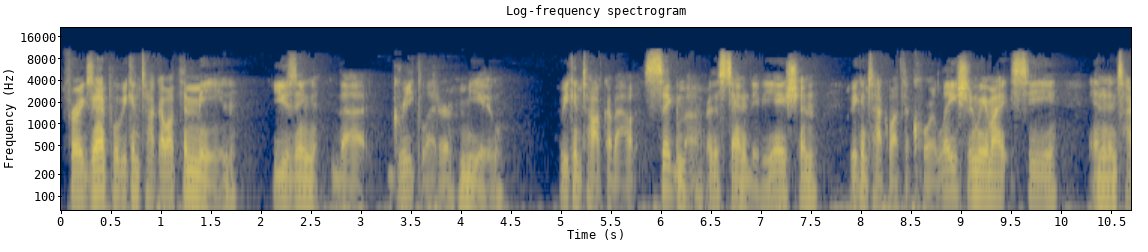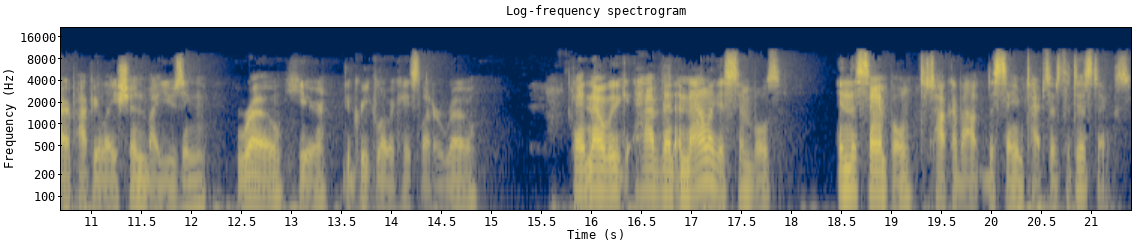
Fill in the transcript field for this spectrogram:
For example, we can talk about the mean using the Greek letter mu. We can talk about sigma or the standard deviation. We can talk about the correlation we might see in an entire population by using rho here, the Greek lowercase letter rho. Okay, now we have then analogous symbols in the sample to talk about the same types of statistics.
